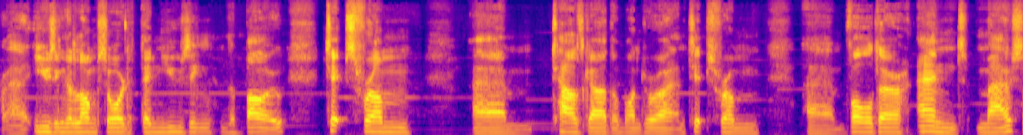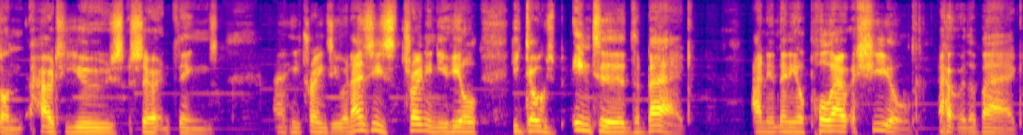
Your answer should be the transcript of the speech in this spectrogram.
uh, using the longsword, then using the bow. Tips from um, Talsgar the Wanderer, and tips from um, Volder and Mouse on how to use certain things. And he trains you, and as he's training you, he'll he goes into the bag, and then he'll pull out a shield out of the bag,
